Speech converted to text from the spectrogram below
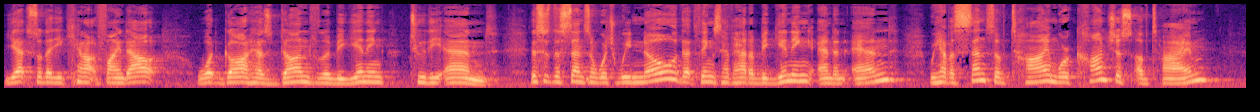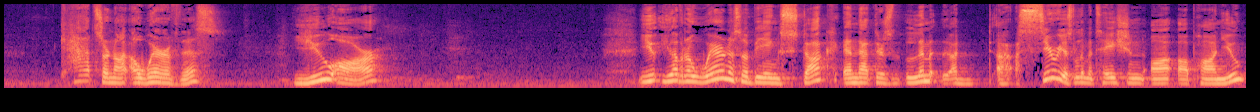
yet so that he cannot find out what God has done from the beginning to the end. This is the sense in which we know that things have had a beginning and an end. We have a sense of time. We're conscious of time. Cats are not aware of this. You are. You, you have an awareness of being stuck and that there's limit, a, a serious limitation upon you.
